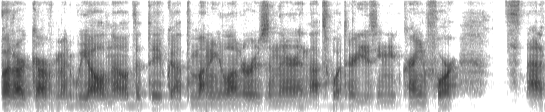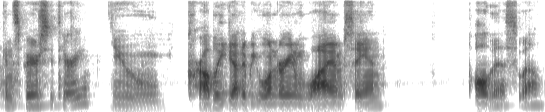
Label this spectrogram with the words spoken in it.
but our government, we all know that they've got the money launderers in there, and that's what they're using Ukraine for. It's not a conspiracy theory. You probably got to be wondering why I'm saying all this. Well,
